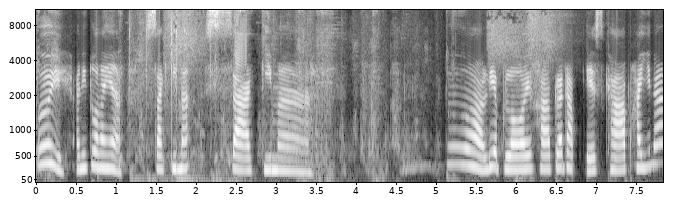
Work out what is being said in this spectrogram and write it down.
เฮ้ย อันนี้ตัวอะไรอะซากิมะซากิมาเออเรียบร้อยครับ ระดับ S ครับไฮยีน่า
